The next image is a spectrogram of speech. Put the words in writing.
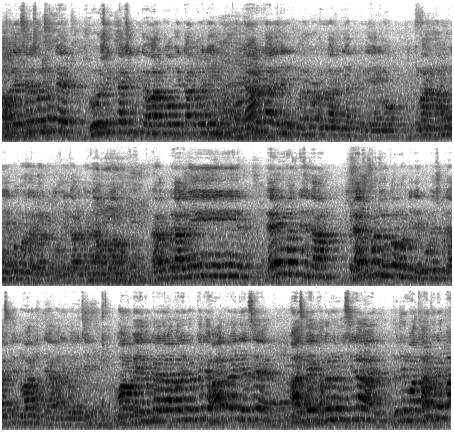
আমাদের ছেলে সন্তানকে সুশিক্ষা আল্লাহ যেদিন আল্লাহ দুনিয়া মা মেয়ে লোকেরা যারা বাড়ি ঘর থেকে হাত বাড়াই দিয়েছে, আজকে ঘটনার মুসিলায় যদি মাথা থেকে পা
